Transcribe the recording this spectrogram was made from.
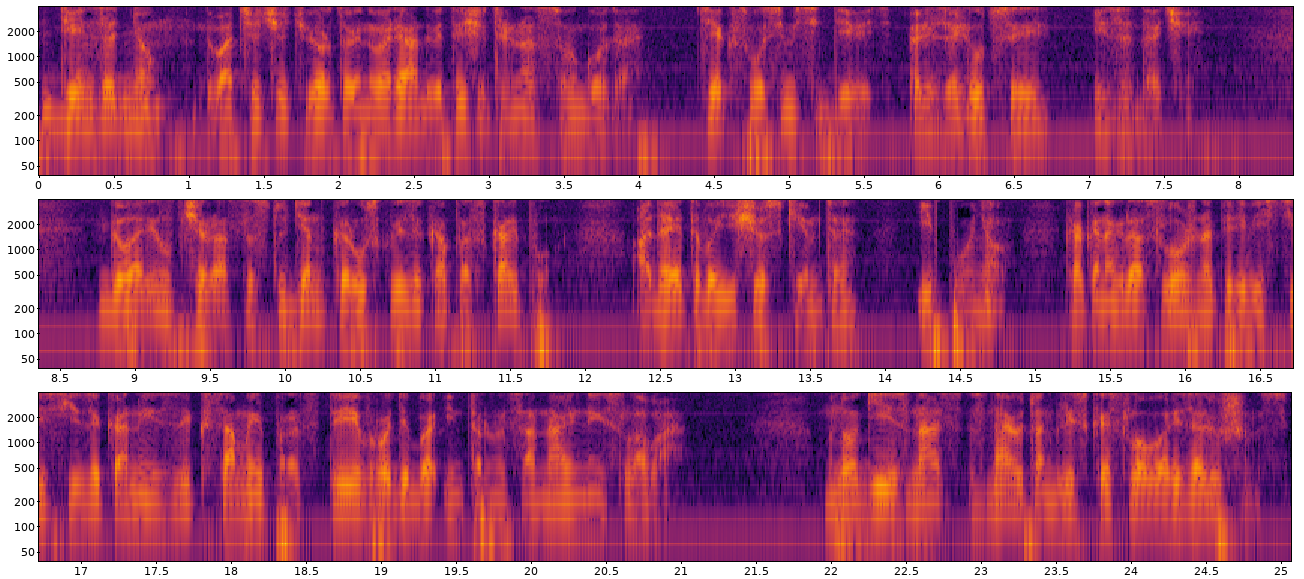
День за днем, 24 января 2013 года. Текст 89. Резолюции и задачи. Говорил вчера со студенткой русского языка по скайпу, а до этого еще с кем-то, и понял, как иногда сложно перевести с языка на язык самые простые вроде бы интернациональные слова. Многие из нас знают английское слово resolutions –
